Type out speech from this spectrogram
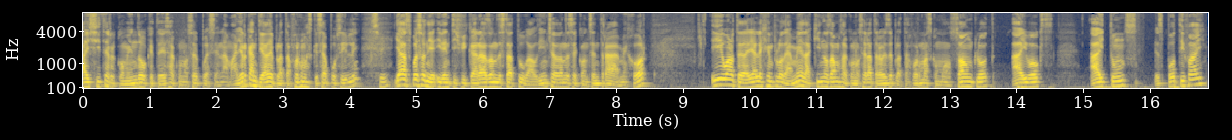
ahí sí te recomiendo que te des a conocer pues en la mayor cantidad de plataformas que sea posible. Sí. Ya después ide- identificarás dónde está tu audiencia, dónde se concentra mejor. Y bueno, te daría el ejemplo de Ahmed. Aquí nos vamos a conocer a través de plataformas como SoundCloud, iVoox, iTunes, Spotify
